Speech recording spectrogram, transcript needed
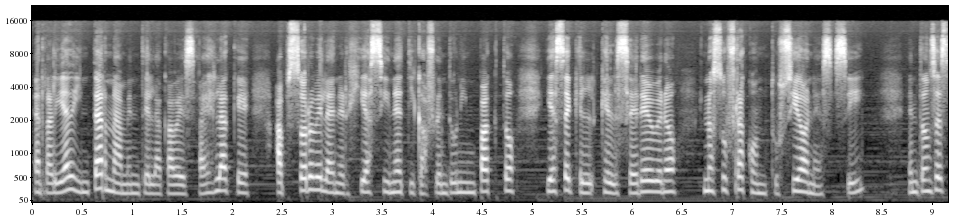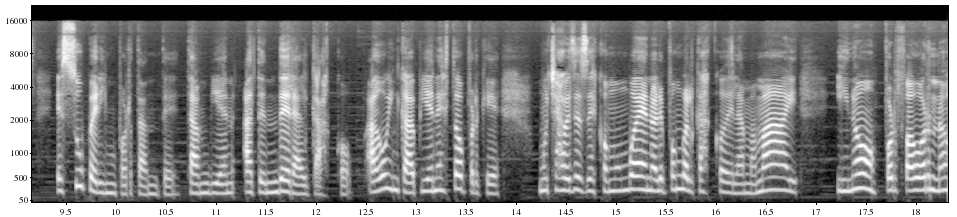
en realidad internamente la cabeza, es la que absorbe la energía cinética frente a un impacto y hace que el, cerebro no sufra contusiones, ¿sí? Entonces es súper importante también atender al casco. Hago hincapié en esto porque muchas veces es como bueno, le pongo el casco de la mamá y, y no, por favor no,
